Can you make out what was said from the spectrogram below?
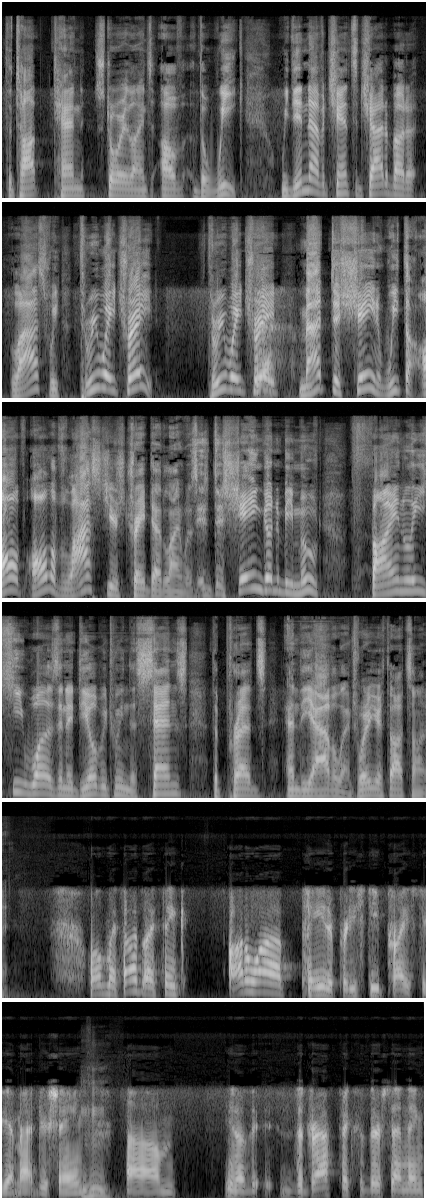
the top 10 storylines of the week. We didn't have a chance to chat about it last week. Three way trade. Three way trade. Yeah. Matt Duchene. We thought all all of last year's trade deadline was is Duchene going to be moved? Finally, he was in a deal between the Sens, the Preds, and the Avalanche. What are your thoughts on it? Well, my thoughts. I think Ottawa paid a pretty steep price to get Matt Duchene. Mm-hmm. Um, you know the, the draft picks that they're sending,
